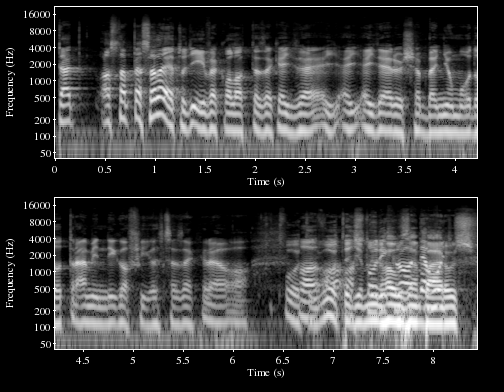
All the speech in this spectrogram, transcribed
tehát aztán persze lehet, hogy évek alatt ezek egyre, egy, egyre erősebben nyomódott rá mindig a filc ezekre a Volt, a, volt a, egy Münchhausen báros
